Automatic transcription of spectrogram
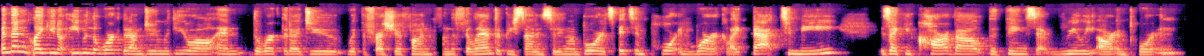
And then, like, you know, even the work that I'm doing with you all and the work that I do with the Fresh Air Fund from the philanthropy side and sitting on boards, it's important work. Like that to me is like you carve out the things that really are important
